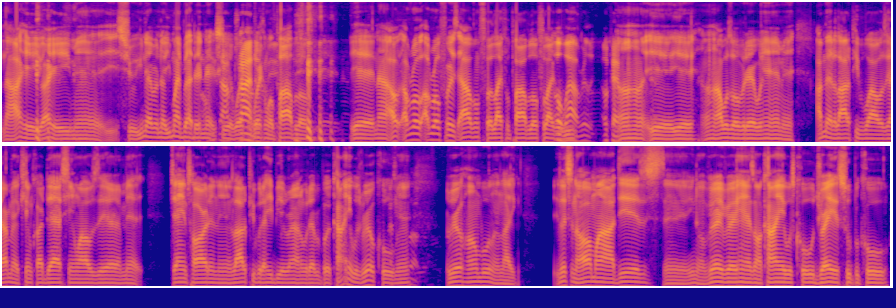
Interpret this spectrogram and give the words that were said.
nah, I hear you. I hear you, man. Shoot, you never know. You might be out there next I'm year trying working, working with Pablo. yeah, nah. I, I wrote, I wrote for his album for Life of Pablo for like Oh wow, really? Okay. Uh huh. Yeah, yeah. Uh huh. I was over there with him, and I met a lot of people while I was there. I met Kim Kardashian while I was there. I met James Harden and a lot of people that he be around or whatever. But Kanye was real cool, That's man. up. Real humble and like listen to all my ideas and you know very very hands on. Kanye was cool. Dre is super cool.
